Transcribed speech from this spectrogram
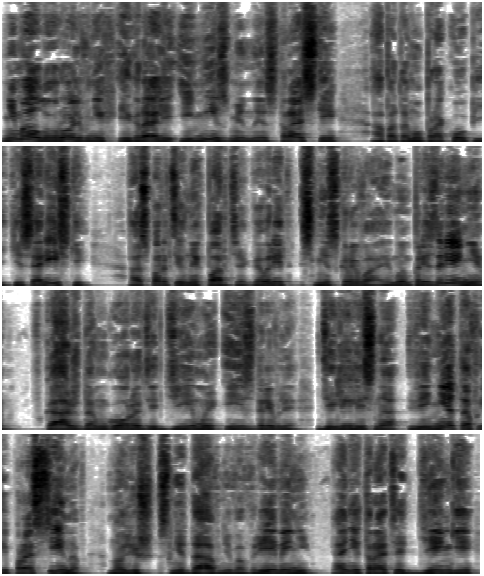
немалую роль в них играли и низменные страсти, а потому Прокопий Кисарийский о спортивных партиях говорит с нескрываемым презрением. В каждом городе Димы издревле делились на венетов и просинов, но лишь с недавнего времени они тратят деньги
